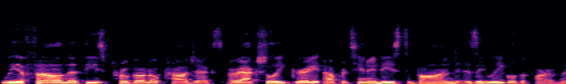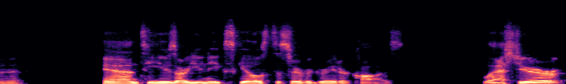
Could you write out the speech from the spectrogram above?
we have found that these pro bono projects are actually great opportunities to bond as a legal department and to use our unique skills to serve a greater cause. Last year,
